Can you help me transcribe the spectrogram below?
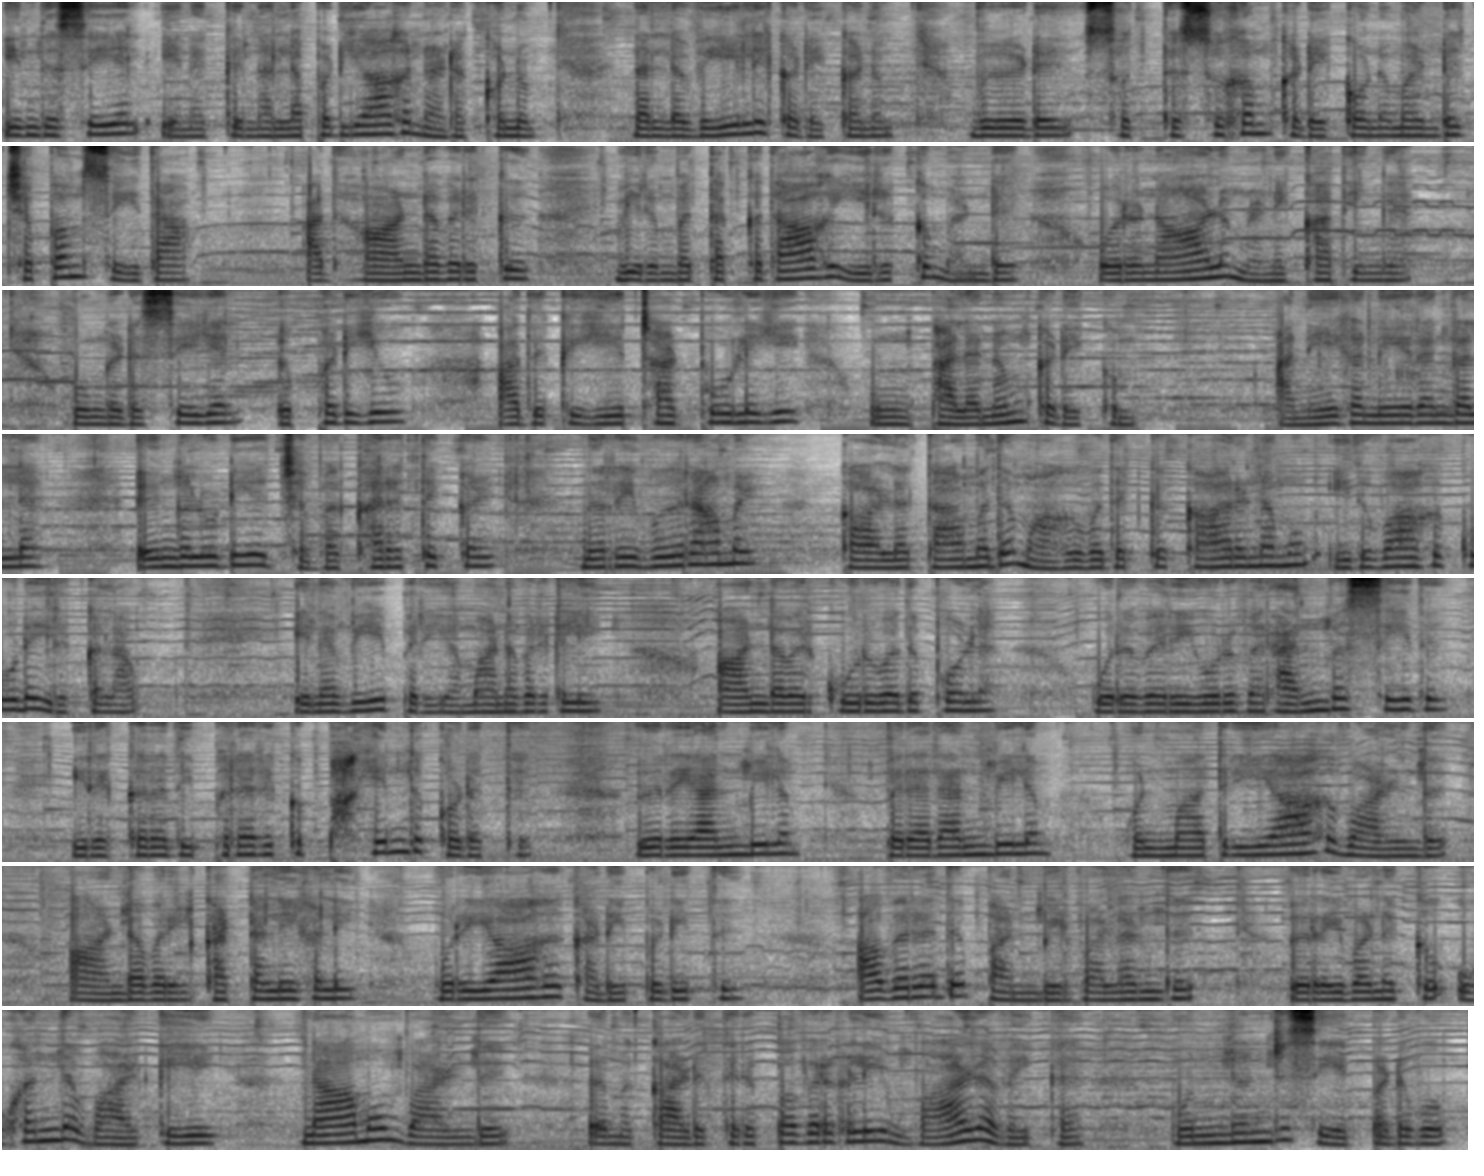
இந்த செயல் எனக்கு நல்லபடியாக நடக்கணும். நல்ல வேலை கிடைக்கணும். வீடு சொத்து சுகம் கிடைக்கணும் என்று ஜெபம் செய்தா. அது ஆண்டவருக்கு விரும்பத்தக்கதாக இருக்கும் என்று ஒரு நாளும் நினைக்காதீங்க. உங்களோட செயல் எப்படியோ அதுக்கு ஏற்றாற்போலேயே உன் பலனும் கிடைக்கும். அநேக நேரங்களில் எங்களுடைய ஜெப கருத்துக்கள் நிறைவேறாமல் காலதாமதமாகுவதற்கு காரணமும் இதுவாக கூட இருக்கலாம். எனவே பிரியமானவர்களே ஆண்டவர் கூறுவது போல ஒருவரை ஒருவர் அன்பு செய்து இருக்கிறதை பிறருக்கு பகிர்ந்து கொடுத்து இறை அன்பிலும் பிறர் அன்பிலும் முன்மாதிரியாக வாழ்ந்து ஆண்டவரின் கட்டளைகளை முறையாக கடைபிடித்து அவரது பண்பில் வளர்ந்து இறைவனுக்கு உகந்த வாழ்க்கையை நாமும் வாழ்ந்து எமக்கு அடுத்திருப்பவர்களையும் வாழ வைக்க முன்னின்று செயற்படுவோம்.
